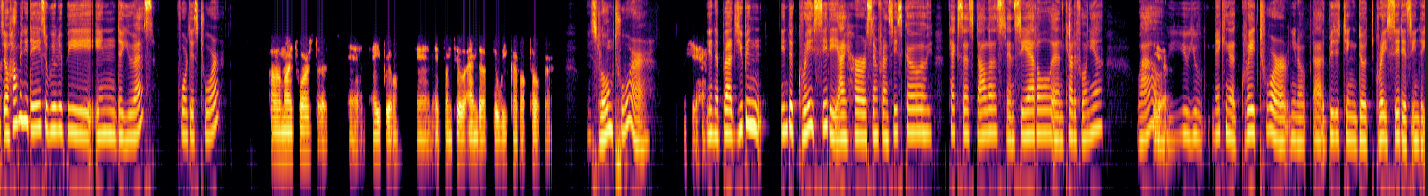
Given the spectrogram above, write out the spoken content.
So how many days will you be in the U.S. for this tour? Uh, my tour starts in April and it's until end of the week of October. It's long tour. Yeah. You know, but you've been in the great city. I heard San Francisco, Texas, Dallas, and Seattle, and California. Wow, Yeah. you you making a great tour. You know, uh, visiting the great cities in the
